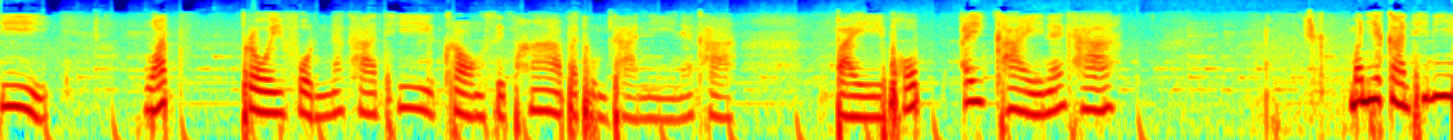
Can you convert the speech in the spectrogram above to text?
ที่วัดโปรยฝนนะคะที่คลองสิบห้าปทุมธานีนะคะ ไปพบไอ้ไข่นะคะ บรรยากาศที่นี่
